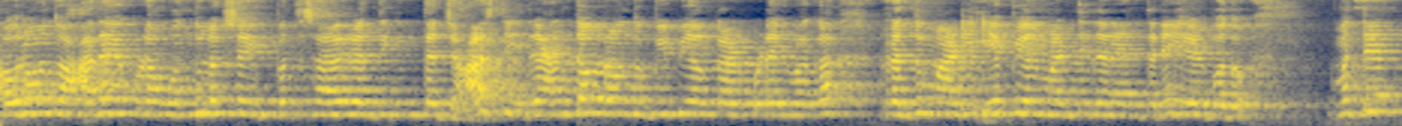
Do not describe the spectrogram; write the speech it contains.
ಅವರ ಒಂದು ಆದಾಯ ಕೂಡ ಒಂದು ಲಕ್ಷ ಇಪ್ಪತ್ತು ಸಾವಿರದಕ್ಕಿಂತ ಜಾಸ್ತಿ ಇದ್ರೆ ಅಂಥವರ ಒಂದು ಬಿ ಪಿ ಎಲ್ ಕಾರ್ಡ್ ಕೂಡ ಇವಾಗ ರದ್ದು ಮಾಡಿ ಎ ಪಿ ಎಲ್ ಮಾಡ್ತಿದ್ದಾರೆ ಅಂತಲೇ ಹೇಳ್ಬೋದು. ಮತ್ತು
